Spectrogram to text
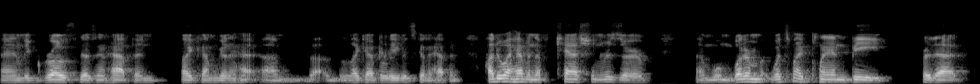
and the growth doesn't happen like I'm going to have, um, like I believe it's going to happen? How do I have enough cash in reserve? Um, what are what's my plan B for that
